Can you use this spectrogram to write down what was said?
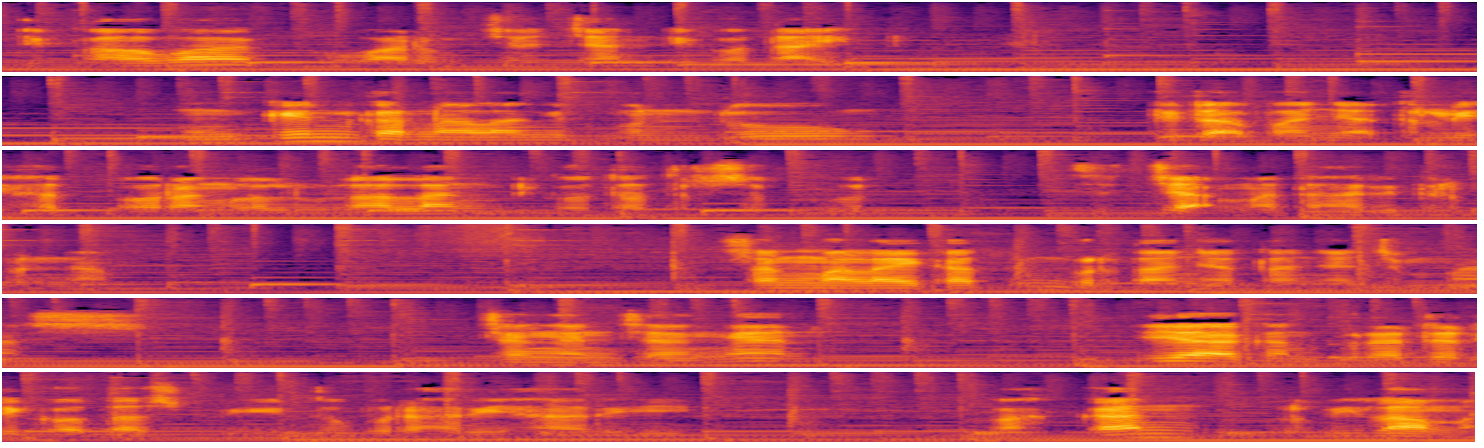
dibawa ke warung jajan di kota itu. Mungkin karena langit mendung, tidak banyak terlihat orang lalu lalang di kota tersebut sejak matahari terbenam. Sang malaikat pun bertanya-tanya cemas, Jangan-jangan ia akan berada di kota sepi itu berhari-hari, bahkan lebih lama.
